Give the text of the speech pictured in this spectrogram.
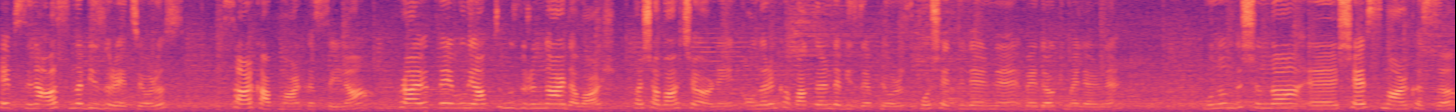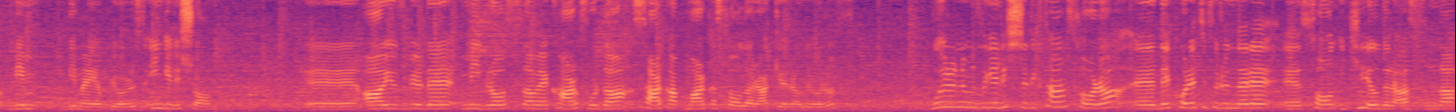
hepsini aslında biz üretiyoruz. Sarkap markasıyla. Private label yaptığımız ürünler de var. Paşa Bahçe örneğin. Onların kapaklarını da biz yapıyoruz. Poşetlilerini ve dökmelerini. Bunun dışında e, Chefs markası BİM, yapıyoruz. English Home. E, A101'de Migros'ta ve Carrefour'da Sarkap markası olarak yer alıyoruz. Bu ürünümüzü geliştirdikten sonra e, dekoratif ürünlere e, son iki yıldır aslında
